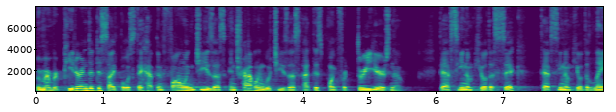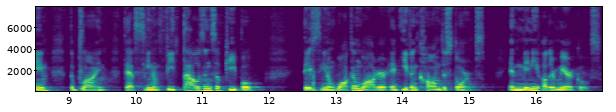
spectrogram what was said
Remember, Peter and the disciples, they have been following Jesus and traveling with Jesus at this point for three years now. They have seen him heal the sick. They have seen him heal the lame, the blind. They have seen him feed thousands of people. They've seen him walk on water and even calm the storms and many other miracles.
